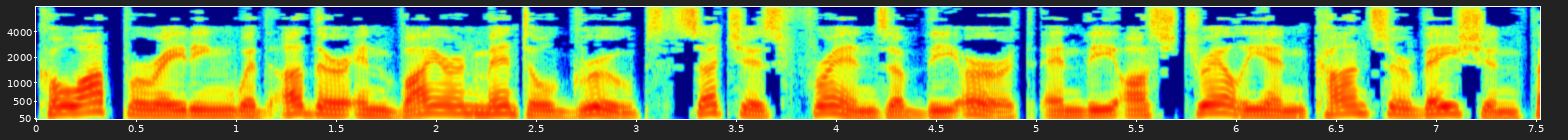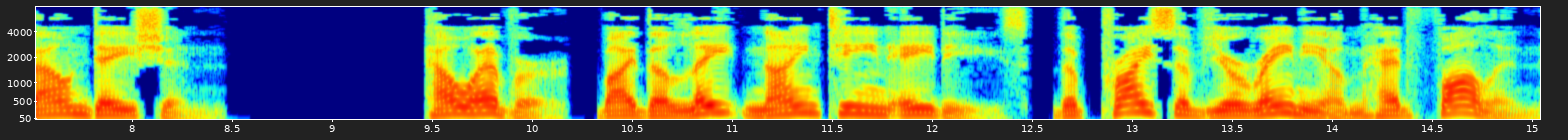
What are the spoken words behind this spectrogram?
cooperating with other environmental groups such as Friends of the Earth and the Australian Conservation Foundation. However, by the late 1980s, the price of uranium had fallen,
